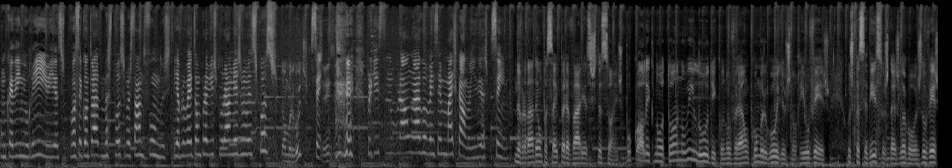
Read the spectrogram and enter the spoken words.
um bocadinho o rio e esses, vão ser encontrados mas poços bastante fundos e aproveitam para vir explorar mesmo esses poços. Dão mergulhos? Sim. Sim, sim. Porque isso no verão a água vem sempre mais calma. E, sim. Na verdade é um passeio para várias estações. Bucólico no outono outono e lúdico no verão com mergulhos no Rio Vez. Os passadiços das Lagoas do Vez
